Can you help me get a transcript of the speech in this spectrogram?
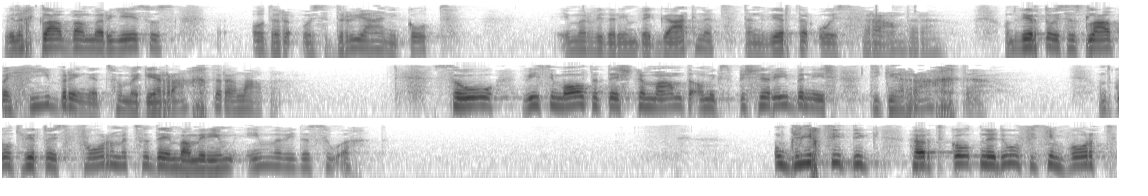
Weil ich glaube, wenn wir Jesus oder unseren dreieinigen Gott immer wieder ihm begegnet, dann wird er uns verändern. Und wird unser Leben hinbringen zu einem gerechteren Leben. So, wie es im Alten Testament beschrieben ist, die Gerechten. Und Gott wird uns formen zu dem, was wir ihm immer wieder suchen. Und gleichzeitig hört Gott nicht auf, in seinem Wort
